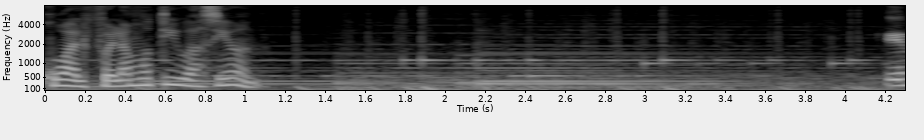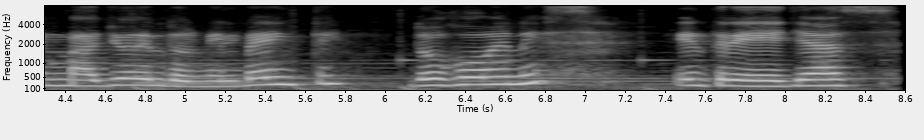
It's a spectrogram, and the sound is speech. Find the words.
¿Cuál fue la motivación? En mayo del 2020, dos jóvenes, entre ellas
